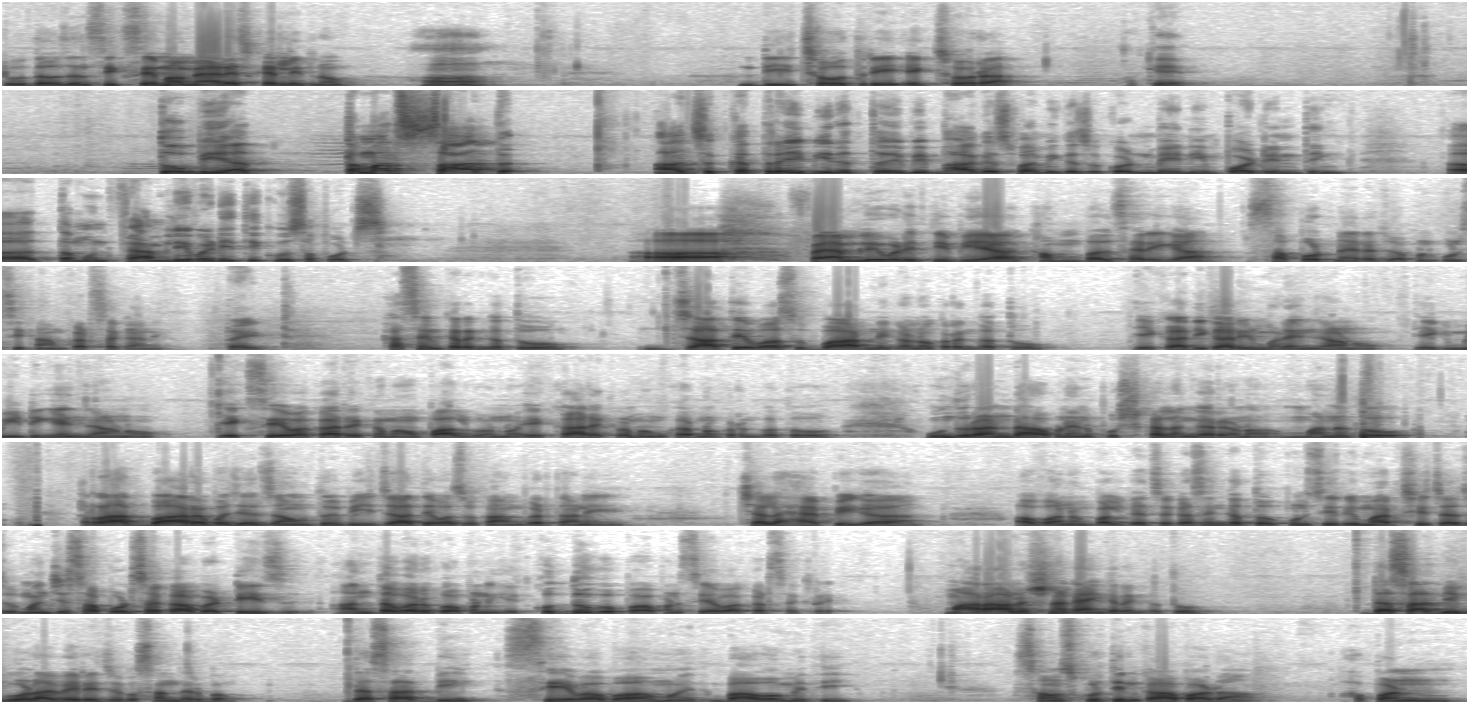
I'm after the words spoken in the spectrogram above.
టూ థౌజండ్ సిక్సే మా మ్యారేజ్ కర్లేదు दी छोतरी एक छोरा ओके तो भैया तमार साथ आज कतराई भी रत्तोय बी भागस्वामी कसो कोण मेन इंपॉर्टेंट थिंग ತಮ್ಮನ ಫ್ಯಾಮ್ಲಿ ವಡಿತಿಕ್ಕೂ ಸಪೋರ್ಟ್ಸ್ ಫ್ಯಾಮಿಲಿ વડેથી ભ્યા కంపల్సరీగా సపోర్ట్నే રજવાપણ કુણસી કામ કર સકાની રાઈટ કસેન કરંગતો જાતે વાસુ બહાર નીકળનો કરંગતો એક અધિકારીને ભળેન જાણો એક મીટિંગ એન જાણો એક સેવા કાર્યક્રમમાં પાલ્ગોનો એક કાર્યક્રમం કરનો કરંગતો ઉંદર અંડા આપણે પુષ્કલંગા રહેણો મન તો રાત બાર બજે જાઉં તો બી જાતે વાસુ કામ કરતા નહીં చాలా హ్యాపీగా ఆహ్వానం పలకచ్చు కసింకతో కుణిసి రిమార్క్ చేసాచు మంచి సపోర్ట్స్ కాబట్టి అంతవరకు అప్పని కొద్దో గొప్ప అప్పని సేవా కర్ సక్రే మార ఆలోచన కాయంకరంగతో దశాద్మి గోళా వేరేజ్ ఒక సందర్భం. దశాద్మి సేవా భావమ భావమిది సంస్కృతిని కాపాడ? అప్పన్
